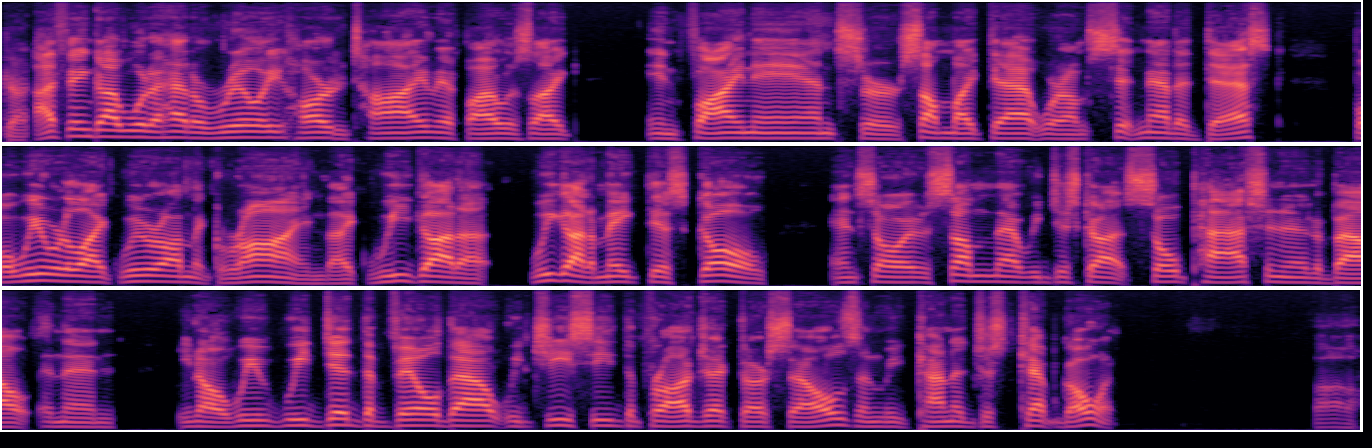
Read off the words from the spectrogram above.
Gotcha. i think i would have had a really hard time if i was like in finance or something like that where i'm sitting at a desk but we were like we were on the grind like we gotta we gotta make this go and so it was something that we just got so passionate about and then you know we we did the build out we gc'd the project ourselves and we kind of just kept going Wow.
